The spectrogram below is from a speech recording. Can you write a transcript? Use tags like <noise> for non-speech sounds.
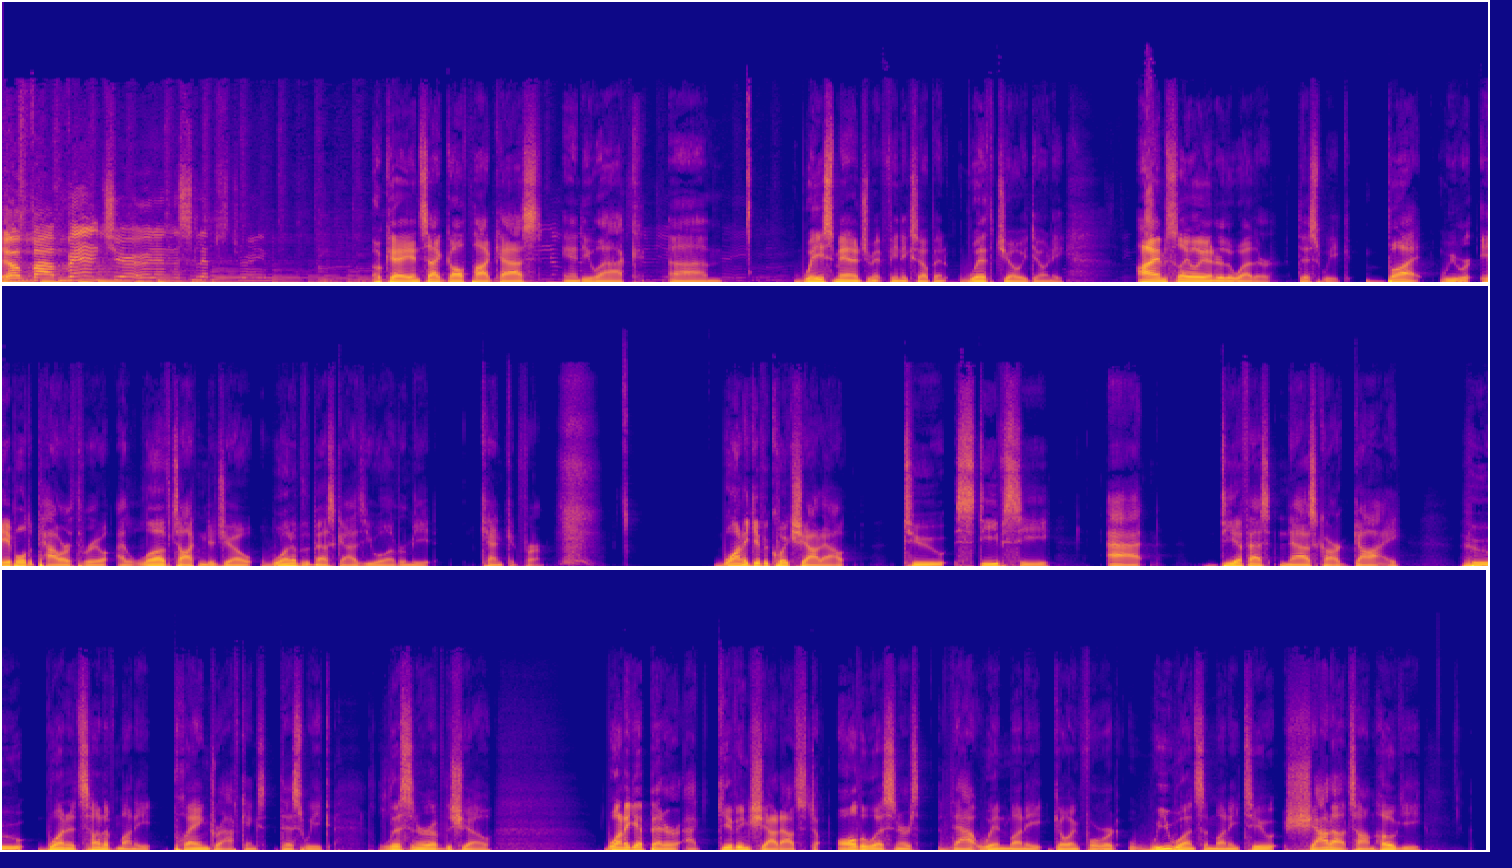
if I ventured in the slipstream. Okay, Inside Golf Podcast, Andy Lack, um, Waste Management Phoenix Open with Joey Doney. I am slightly under the weather this week, but we were able to power through. I love talking to Joe, one of the best guys you will ever meet, can confirm. Want to give a quick shout out to Steve C at DFS NASCAR Guy, who won a ton of money playing DraftKings this week, listener of the show. Want to get better at giving shout outs to all the listeners that win money going forward. We won some money too. Shout out Tom Hoge,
